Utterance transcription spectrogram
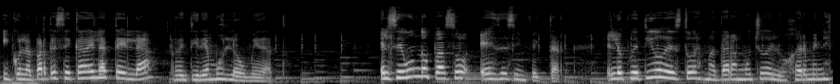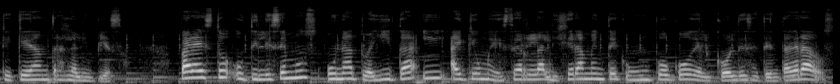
y con la parte seca de la tela retiremos la humedad. El segundo paso es desinfectar. El objetivo de esto es matar a muchos de los gérmenes que quedan tras la limpieza. Para esto utilicemos una toallita y hay que humedecerla ligeramente con un poco de alcohol de 70 grados.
